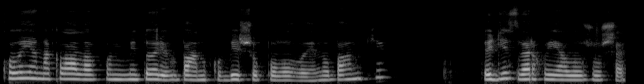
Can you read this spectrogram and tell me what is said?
Коли я наклала помідорів в банку більшу половину банки, тоді зверху я ложу ще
